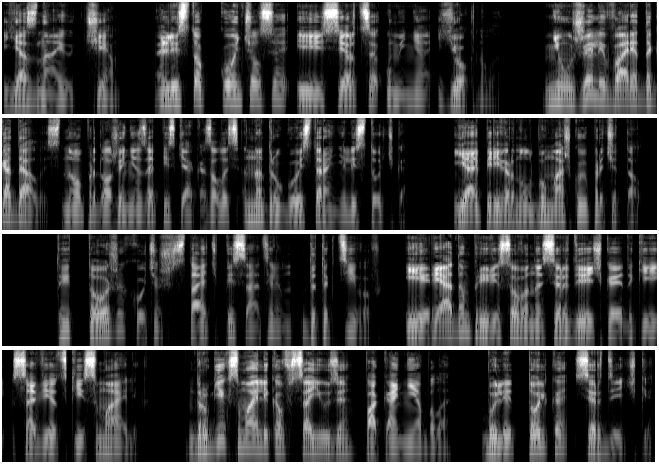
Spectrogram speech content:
я знаю, чем. Листок кончился, и сердце у меня ёкнуло. Неужели Варя догадалась, но продолжение записки оказалось на другой стороне листочка. Я перевернул бумажку и прочитал. Ты тоже хочешь стать писателем детективов. И рядом пририсовано сердечко, эдакий советский смайлик. Других смайликов в Союзе пока не было. Были только сердечки.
